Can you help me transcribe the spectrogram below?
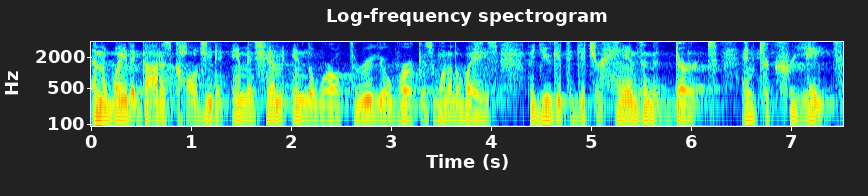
And the way that God has called you to image Him in the world through your work is one of the ways that you get to get your hands in the dirt and to create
